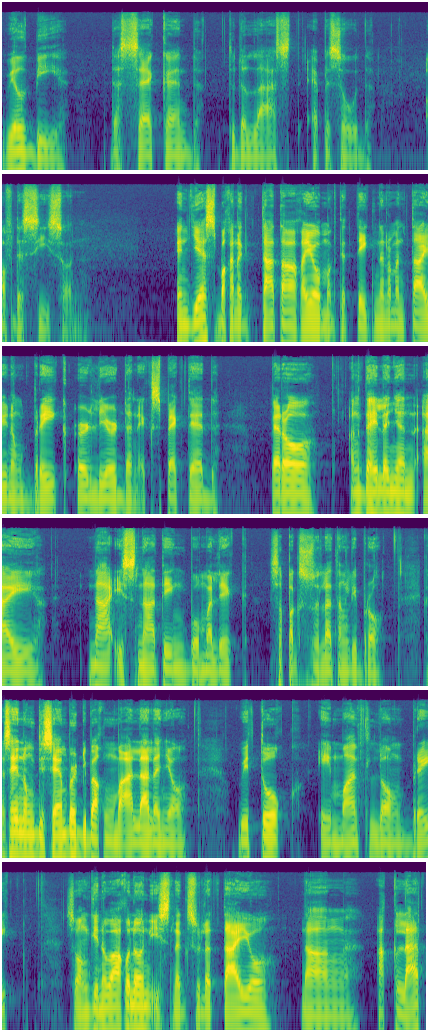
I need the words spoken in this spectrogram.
will be the second to the last episode of the season. And yes, baka nagtataka kayo, magte-take na naman tayo ng break earlier than expected. Pero ang dahilan niyan ay nais nating bumalik sa pagsusulat ng libro. Kasi nung December, di ba kung maalala nyo, we took a month-long break. So ang ginawa ko noon is nagsulat tayo ng aklat.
